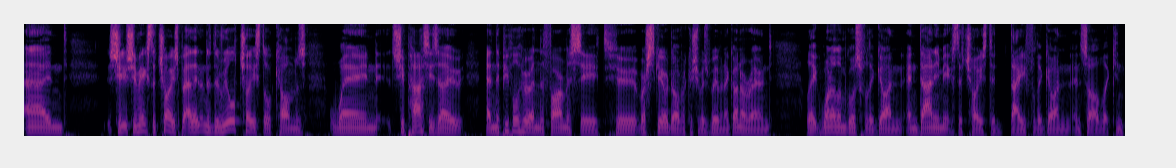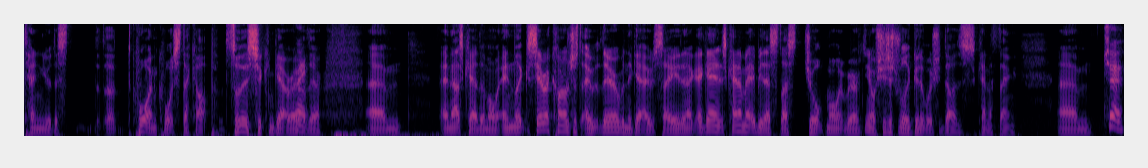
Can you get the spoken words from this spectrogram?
and she she makes the choice. But I think the real choice though comes when she passes out, and the people who are in the pharmacy who were scared of her because she was waving a gun around, like one of them goes for the gun, and Dani makes the choice to die for the gun and sort of like continue this uh, quote unquote stick up so that she can get her out right. of there. Um, and that's kind of the moment. And like Sarah Connor's just out there when they get outside, and again, it's kind of meant to be this this joke moment where you know she's just really good at what she does, kind of thing. Um, sure.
